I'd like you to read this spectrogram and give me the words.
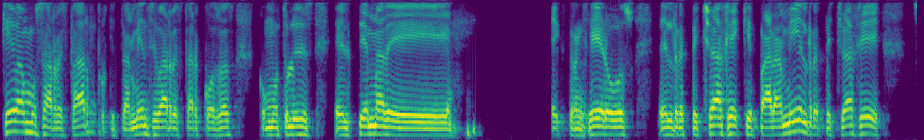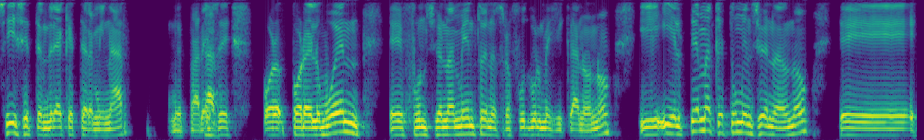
qué vamos a restar, porque también se va a restar cosas, como tú lo dices, el tema de extranjeros, el repechaje, que para mí el repechaje sí se tendría que terminar, me parece, claro. por, por, el buen eh, funcionamiento de nuestro fútbol mexicano, ¿no? Y, y, el tema que tú mencionas, ¿no? Eh,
